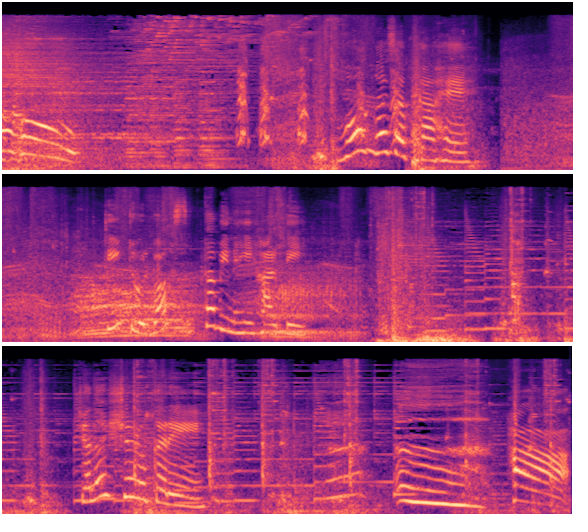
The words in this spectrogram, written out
ओहो! वो गजब का है। टीम टूल बॉक्स कभी नहीं हारती। चलो शुरू करें। हाँ।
